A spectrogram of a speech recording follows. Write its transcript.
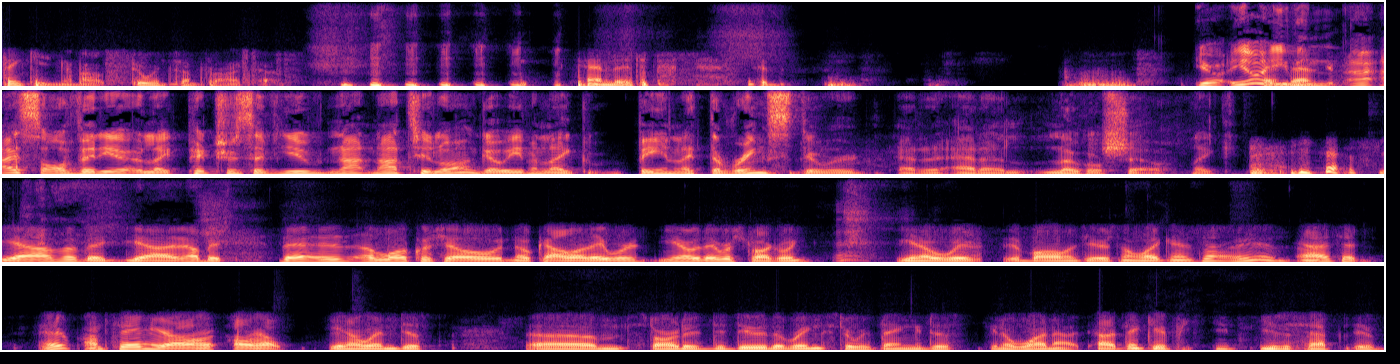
thinking about doing something like that. and it, it You you know, And even then- I, I saw video like pictures of you not not too long ago, even like being like the ring steward at a at a local show. Like yes, yeah, I'm a big, yeah. I mean, there, a local show in Ocala, they were, you know, they were struggling, you know, with the volunteers and like, and, so, and I said, hey, I'm staying here, I'll, I'll help, you know, and just um, started to do the ring steward thing, and just, you know, why not? I think if you, you just have to,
